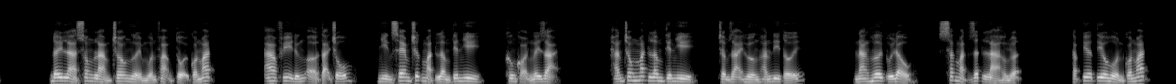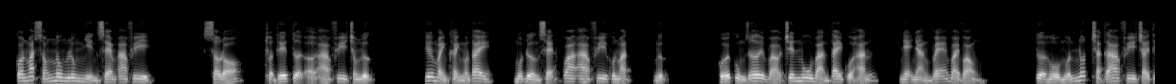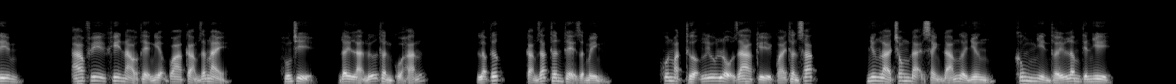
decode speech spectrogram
Đây là xong làm cho người muốn phạm tội con mắt. A phi đứng ở tại chỗ, nhìn xem trước mặt lâm tiên nhi, không khỏi ngây dại. Hắn trong mắt lâm tiên nhi, chậm dại hướng hắn đi tới. Nàng hơi cúi đầu, sắc mặt rất là hưng luận cặp tia tiêu hồn con mắt con mắt sóng mông lung nhìn xem a phi sau đó, thuận thế tựa ở a phi trong ngực. Kia mảnh khảnh ngón tay, một đường xẹt qua a phi khuôn mặt, ngực. Cuối cùng rơi vào trên mu bàn tay của hắn, nhẹ nhàng vẽ vài vòng. Tựa hồ muốn nốt chặt a phi trái tim. A phi khi nào thể nghiệm qua cảm giác này? Húng chỉ, đây là nữ thần của hắn. Lập tức, cảm giác thân thể giật mình. Khuôn mặt thượng lưu lộ ra kỳ quái thân sắc. Nhưng là trong đại sảnh đám người nhưng, không nhìn thấy lâm tiên nhi.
